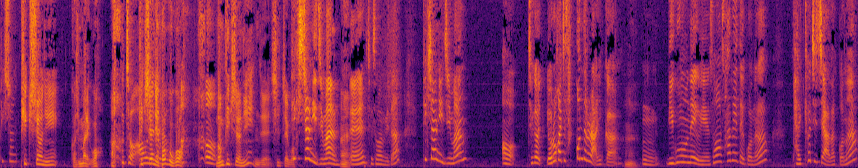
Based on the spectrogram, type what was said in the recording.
픽션? 픽션이 거짓말이고, 그쵸. 아우, 픽션이 헷갈려. 허구고, 어. 논픽션이 이제 실제고. 픽션이지만 네. 네, 죄송합니다. 픽션이지만 어 제가 여러 가지 사건들을 아니까 음. 음, 미군에 의해서 살해되거나 밝혀지지 않았거나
